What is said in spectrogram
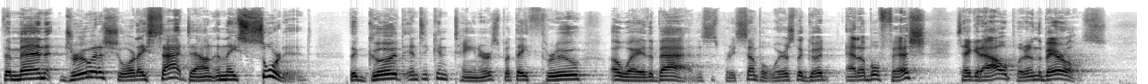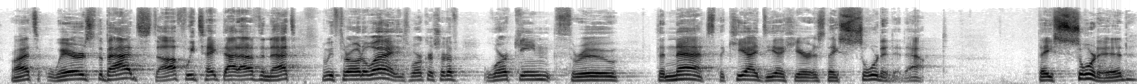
the men drew it ashore, they sat down, and they sorted the good into containers, but they threw away the bad. This is pretty simple. Where's the good edible fish? Take it out, put it in the barrels right? Where's the bad stuff? We take that out of the net and we throw it away. These workers sort of working through the net. The key idea here is they sorted it out. They sorted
